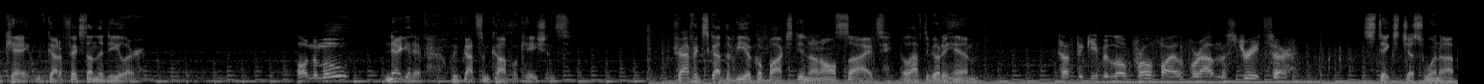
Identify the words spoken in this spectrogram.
Okay, we've got a fix on the dealer. On the move? Negative. We've got some complications. Traffic's got the vehicle boxed in on all sides. You'll have to go to him. Tough to keep it low profile if we're out in the streets, sir. Stakes just went up.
